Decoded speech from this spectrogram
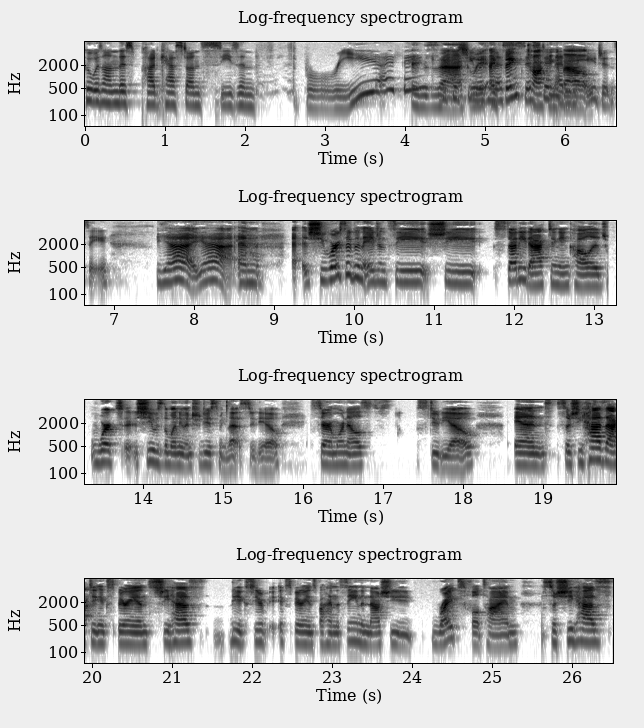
who was on this podcast on season three. I think exactly. I think talking about agency. Yeah, yeah, and uh, she works at an agency. She studied acting in college. Worked. She was the one who introduced me to that studio, Sarah Mornell's studio and so she has acting experience she has the ex- experience behind the scene and now she writes full time so she has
